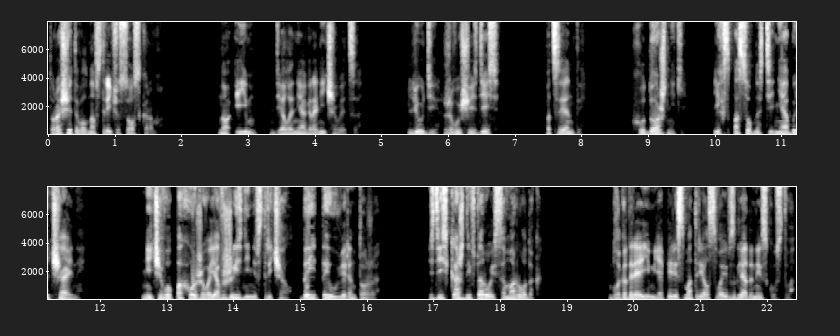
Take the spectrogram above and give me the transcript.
то рассчитывал на встречу с Оскаром. Но им дело не ограничивается. Люди, живущие здесь, пациенты, художники, их способности необычайны. Ничего похожего я в жизни не встречал, да и ты уверен тоже. Здесь каждый второй самородок. Благодаря им я пересмотрел свои взгляды на искусство.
